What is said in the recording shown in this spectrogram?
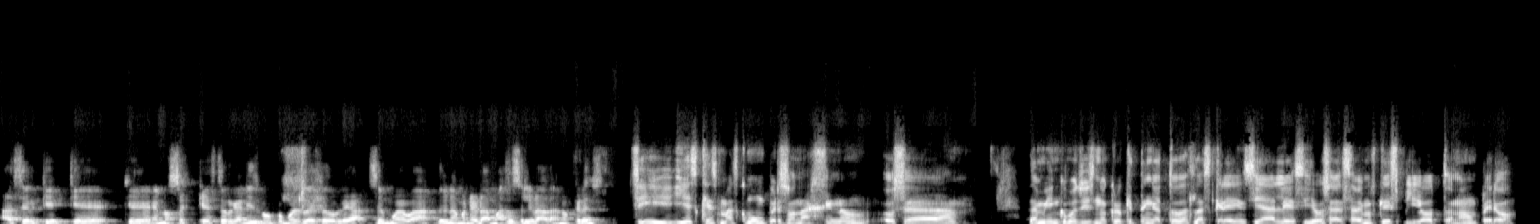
hacer que, que, que, no sé, que este organismo como es la FAA se mueva de una manera más acelerada, ¿no crees? Sí, y es que es más como un personaje, ¿no? O sea, también, como dices, no creo que tenga todas las credenciales y, o sea, sabemos que es piloto, ¿no? Pero,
